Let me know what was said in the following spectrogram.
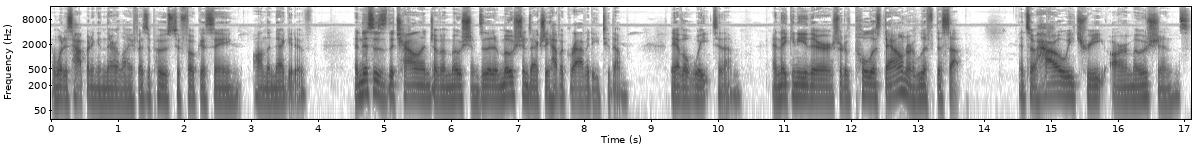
and what is happening in their life as opposed to focusing on the negative? And this is the challenge of emotions that emotions actually have a gravity to them, they have a weight to them, and they can either sort of pull us down or lift us up. And so, how we treat our emotions,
